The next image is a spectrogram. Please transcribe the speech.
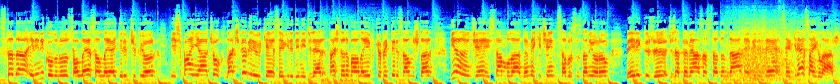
stada enini kolunu sallaya sallaya girip çıkıyor. İspanya çok laçka bir ülke sevgili dinleyiciler. Taşları bağlayıp köpekleri salmışlar. Bir an önce İstanbul'a dönmek için sabırsızlanıyorum. Beylikdüzü Giuseppe Meazza stadından hepinize sevgiler saygılar.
